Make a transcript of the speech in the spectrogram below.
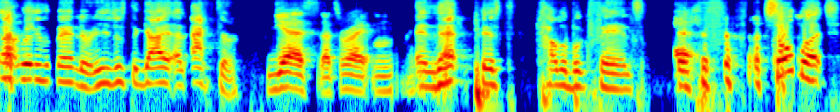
not really the Mandarin. He's just a guy, an actor. yes, that's right. Mm. And that pissed comic book fans off so much,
